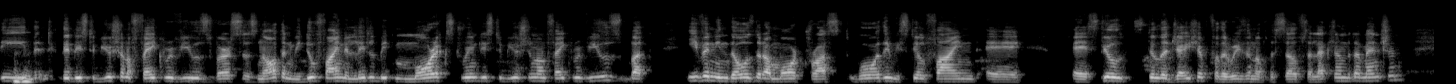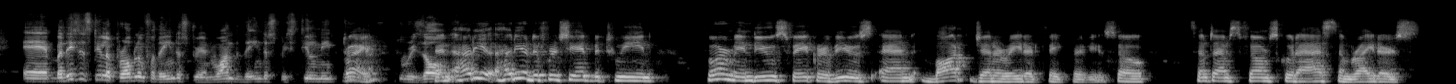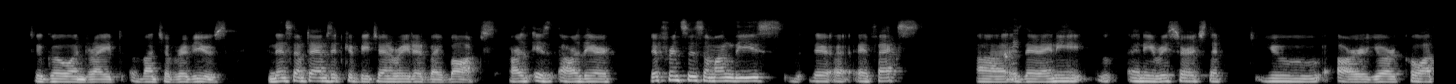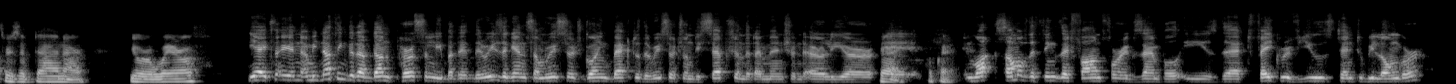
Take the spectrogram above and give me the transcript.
the, mm-hmm. the, the, distribution of fake reviews versus not, and we do find a little bit more extreme distribution on fake reviews. But even in those that are more trustworthy, we still find a, a still still a J-shape for the reason of the self-selection that I mentioned. Uh, but this is still a problem for the industry and one that the industry still need to, right. to resolve. And how do you how do you differentiate between firm induced fake reviews and bot generated fake reviews. So sometimes firms could ask some writers to go and write a bunch of reviews. And then sometimes it could be generated by bots. Are, is, are there differences among these their uh, effects? Uh, is there any, any research that you or your co-authors have done or you're aware of? Yeah, it's, I mean, nothing that I've done personally, but there is again some research going back to the research on deception that I mentioned earlier. Yeah, uh, okay. And what some of the things I found, for example, is that fake reviews tend to be longer.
